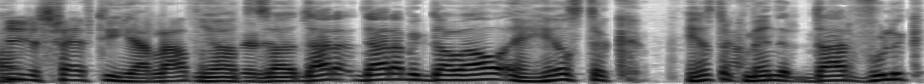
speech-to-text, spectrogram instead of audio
nu dus 15 jaar later. Ja, is dat- daar, daar heb ik dat wel een heel stuk, heel stuk Ja. minder. Daar voel ik,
